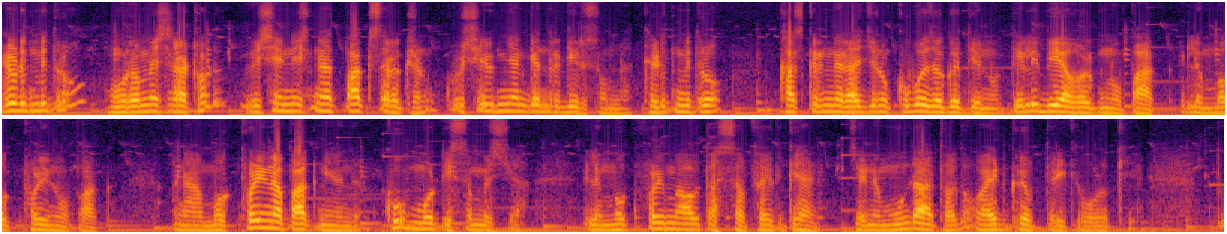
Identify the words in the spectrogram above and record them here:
ખેડૂત મિત્રો. હું રમેશ રાઠોડ, વિષય નિષ્ણાત પાક સંરક્ષણ, કૃષિ વિજ્ઞાન કેન્દ્ર ગીર સોમનાથ. ખેડૂત મિત્રો, ખાસ કરીને રાજ્યનો ખૂબ જ અગત્યનો તેલીબિયા વર્ગનો પાક, એટલે મગફળીનો પાક. અને આ મગફળીના પાકની અંદર ખૂબ મોટી સમસ્યા, એટલે મગફળીમાં આવતા સફેદ ઘેણ, જેને મુંડા અથવા તો વ્હાઇટ ગ્રેપ તરીકે ઓળખીએ. તો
